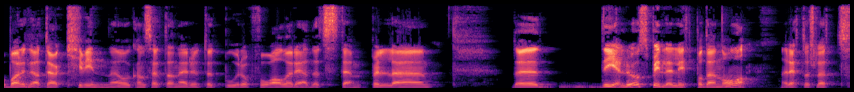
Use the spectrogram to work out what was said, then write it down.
Og bare det at jeg er kvinne og kan sette deg ned rundt et bord og få allerede et stempel eh, Det, det gjelder jo å spille litt på den nå, da, rett og slett.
